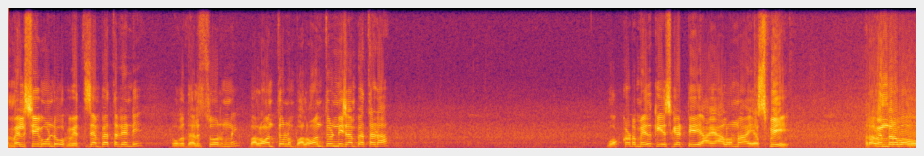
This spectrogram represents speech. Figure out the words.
ఎమ్మెల్సీగా ఉండి ఒక వ్యక్తి చంపేస్తాడండి? ఒక దళిత బలవంతుడు బలవంతుడిని బలవంతుడిని చంపేస్తాడా? ఒక్కడి మీద కేసు కట్టి ఆ యాలున్న ఎస్పీ రవీంద్రబాబు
